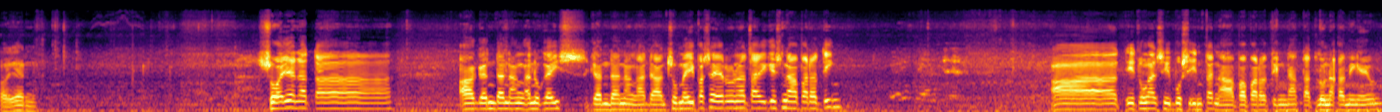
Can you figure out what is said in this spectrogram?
Oh, ayan. So ayan at ah ah, ganda ng ano guys, ganda ng adan. So may pasahero na tayo guys na parating. At ito nga si Boss Intan, ah, paparating na. Tatlo na kami ngayon.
